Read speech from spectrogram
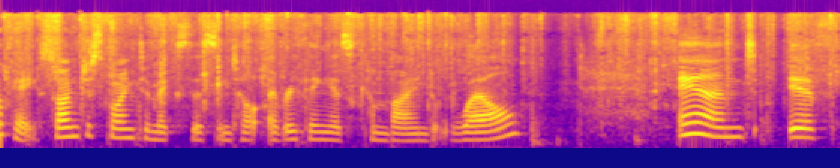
Okay, so I'm just going to mix this until everything is combined well. And if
